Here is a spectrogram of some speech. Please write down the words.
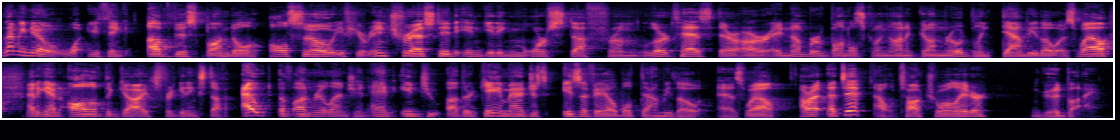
Let me know what you think of this bundle. Also, if you're interested in getting more stuff from Leartes, there are a number of bundles going on at Gumroad, linked down below as well. And again, all of the guides for getting stuff out of Unreal Engine and into other game engines is available down below as well. All right, that's it. I will talk to you all later. Goodbye.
